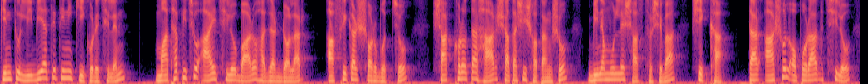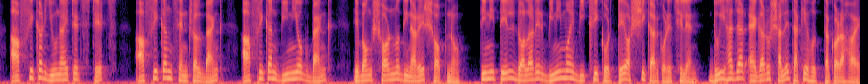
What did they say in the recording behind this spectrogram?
কিন্তু লিবিয়াতে তিনি কি করেছিলেন? মাথাপিছু আয় ছিল বারো হাজার ডলার, আফ্রিকার সর্বোচ্চ, সাক্ষরতার হার সাতাশি শতাংশ, বিনামূল্যে স্বাস্থ্যসেবা, শিক্ষা। তার আসল অপরাধ ছিল আফ্রিকার United States, African central bank, African বিনিয়োগ ব্যাংক এবং স্বর্ণ দিনারের স্বপ্ন। তিনি তেল ডলারের বিনিময় বিক্রি করতে অস্বীকার করেছিলেন। দুই হাজার এগারো সালে তাকে হত্যা করা হয়।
